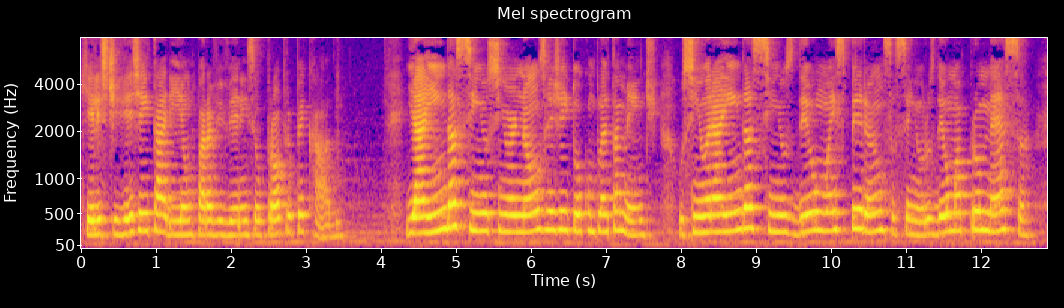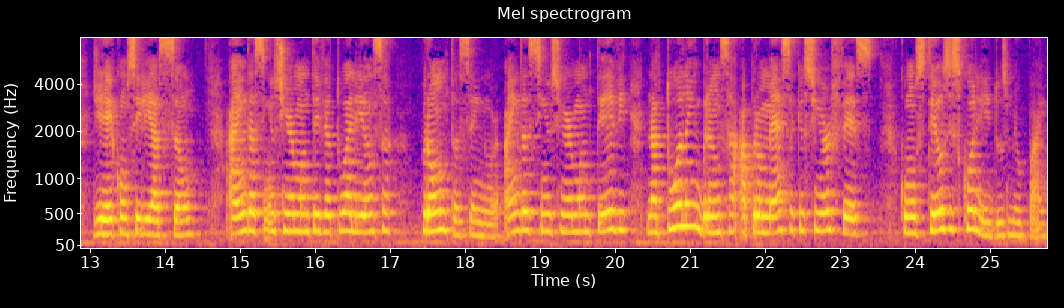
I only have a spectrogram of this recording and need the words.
que eles te rejeitariam para viver em seu próprio pecado. E ainda assim o Senhor não os rejeitou completamente. O Senhor ainda assim os deu uma esperança, Senhor, os deu uma promessa de reconciliação. Ainda assim o Senhor manteve a tua aliança pronta, Senhor. Ainda assim o Senhor manteve na tua lembrança a promessa que o Senhor fez com os teus escolhidos, meu Pai.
